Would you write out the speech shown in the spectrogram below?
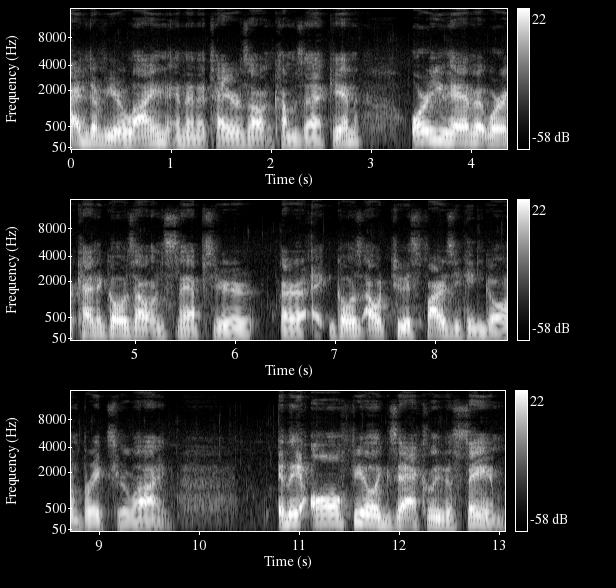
end of your line and then it tires out and comes back in, or you have it where it kind of goes out and snaps your or it goes out to as far as you can go and breaks your line. And they all feel exactly the same.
